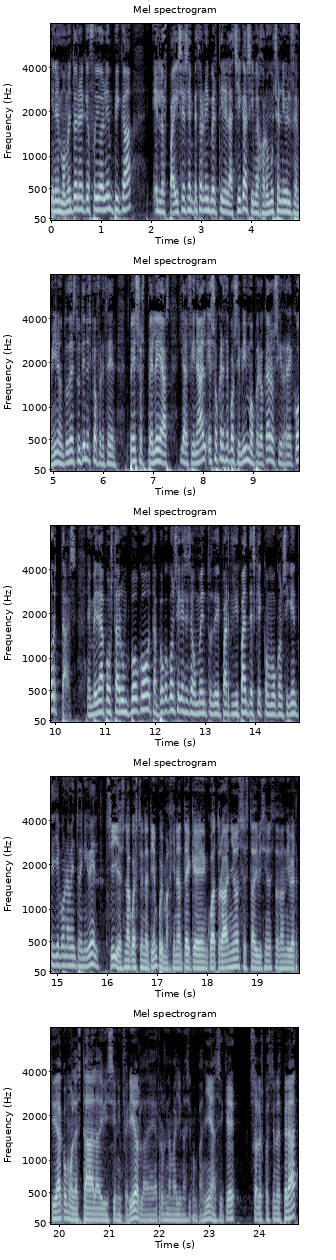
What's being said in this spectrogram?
Y en el momento en el que fue olímpica, en los países empezaron a invertir en las chicas y mejoró mucho el nivel femenino. Entonces tú tienes que ofrecer pesos, peleas y al final eso crece por sí mismo. Pero claro, si recortas, en vez de apostar un poco, tampoco consigues ese aumento de participantes que como consiguiente lleva un aumento de nivel. Sí, es una cuestión de tiempo. Imagínate que en cuatro años esta división está tan divertida como la está la división inferior, la de Rosna Mayunas y compañía. Así que solo es cuestión de esperar.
